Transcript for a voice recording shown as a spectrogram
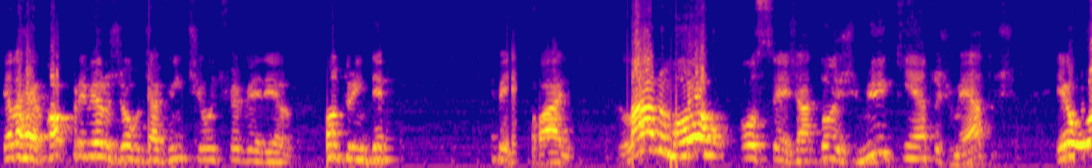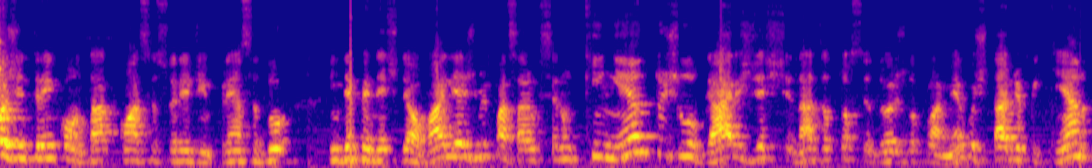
Pela Recopa, primeiro jogo, dia 21 de fevereiro, contra o Independente Vale, lá no Morro, ou seja, a 2.500 metros. Eu hoje entrei em contato com a assessoria de imprensa do Independente Del Valle, e eles me passaram que serão 500 lugares destinados a torcedores do Flamengo. O estádio é pequeno,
